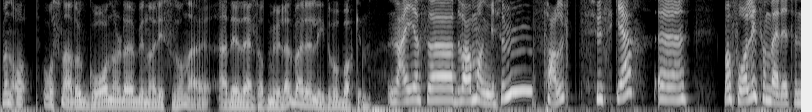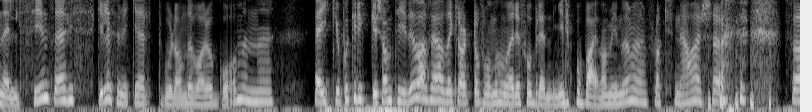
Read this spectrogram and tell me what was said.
Men åssen er det å gå når det begynner å risse sånn? Er, er det i det hele tatt mulig, eller bare ligger det på bakken? Nei, altså, det var mange som falt, husker jeg. Man får litt sånn der tunnelsyn, så jeg husker liksom ikke helt hvordan det var å gå, men eh, jeg gikk jo på krykker samtidig, da, for jeg hadde klart å få noen forbrenninger på beina mine med den flaksen jeg har, så, så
